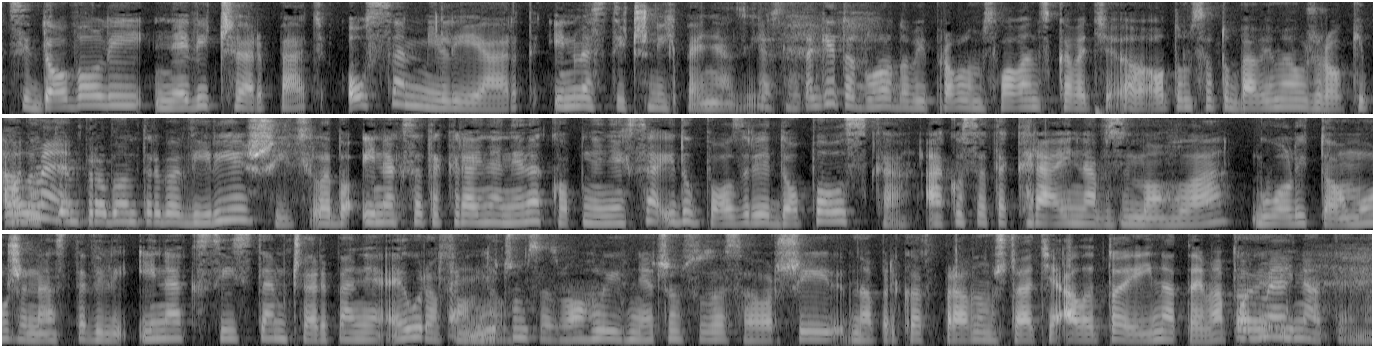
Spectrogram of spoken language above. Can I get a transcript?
si dovolí nevyčerpať 8 miliard investičných peňazí. Jasne, tak je to dlhodobý problém Slovenska, veď e, o tom sa tu bavíme už roky. Poďme... Ale ten problém treba vyriešiť, lebo inak sa tá krajina nenakopne. Nech sa idú pozrieť do Polska, ako sa tá krajina vzmohla kvôli tomu, že nastavili inak systém čerpania eurofondov. V niečom sa zmohli, v niečom sú zase horší, napríklad v právnom štáte, ale to je iná téma. Poďme, to je iná téma.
